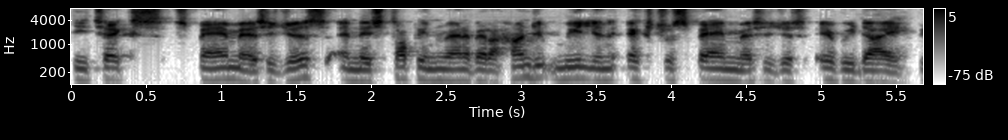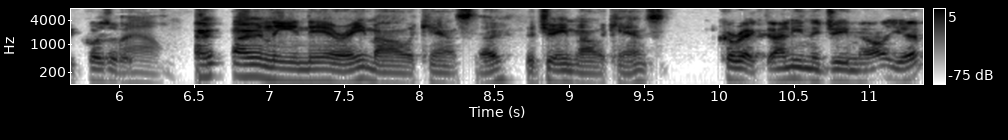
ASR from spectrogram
detects spam messages, and they're stopping around about 100 million extra spam messages every day because of it. Wow. O- Only in their email accounts, though the Gmail accounts, Correct. Only in the Gmail. Yep.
